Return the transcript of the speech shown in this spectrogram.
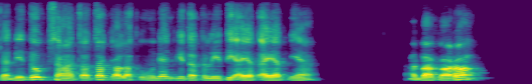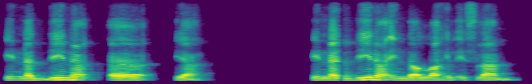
Dan itu sangat cocok kalau kemudian kita teliti ayat-ayatnya. Al-Baqarah inna dina eh, ya inna dina indallahil Islam.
